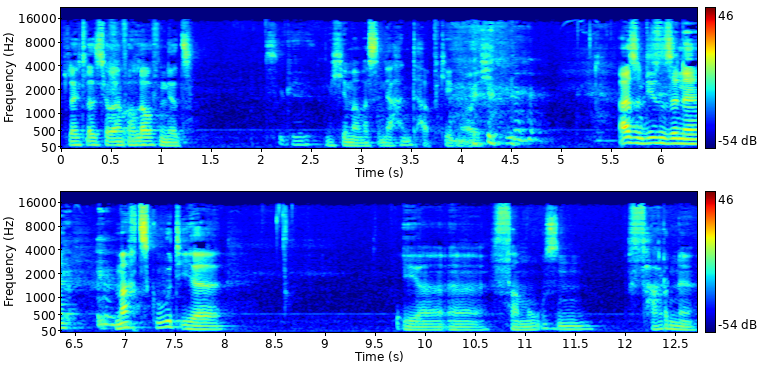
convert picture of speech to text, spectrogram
Vielleicht lasse ich auch einfach laufen jetzt. Ist okay. Wenn ich hier mal was in der Hand habe gegen euch. Also in diesem Sinne, macht's gut, ihr, ihr äh, famosen Farne.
